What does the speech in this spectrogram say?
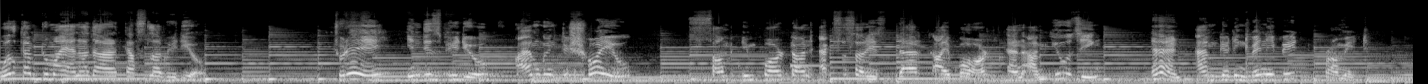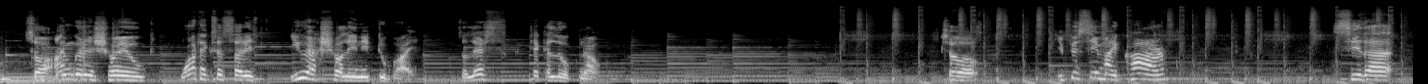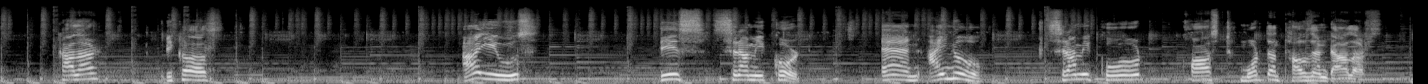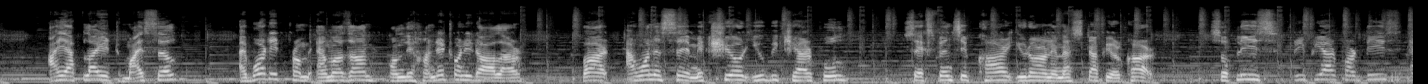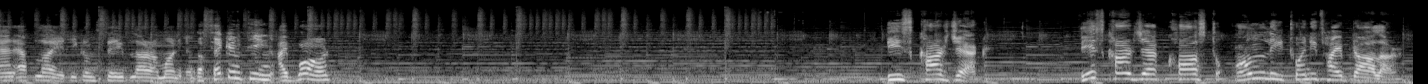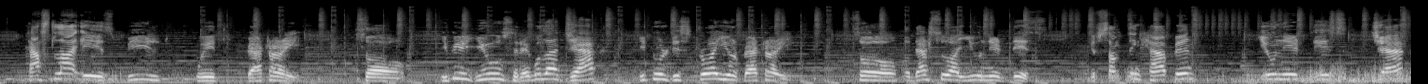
welcome to my another Tesla video. Today in this video I am going to show you some important accessories that I bought and I'm using and I'm getting benefit from it. So I'm going to show you what accessories you actually need to buy. So let's take a look now. So if you see my car see the color because I use this ceramic coat and I know ceramic coat cost more than thousand dollars. I apply it myself. I bought it from Amazon only $120 but I want to say make sure you be careful. It's expensive car. You don't want to mess up your car so please prepare for this and apply it. You can save a lot of money. And the second thing I bought this car jack this car jack cost only $25 Tesla is built with battery. So if you use regular jack it will destroy your battery. So, that's why you need this. If something happens you need this jack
